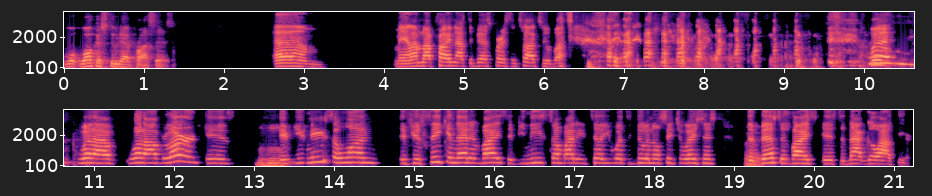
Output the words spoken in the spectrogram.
W- walk us through that process. Um, man, I'm not probably not the best person to talk to about but what I've what I've learned is mm-hmm. if you need someone if you're seeking that advice, if you need somebody to tell you what to do in those situations, right. the best advice is to not go out there.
